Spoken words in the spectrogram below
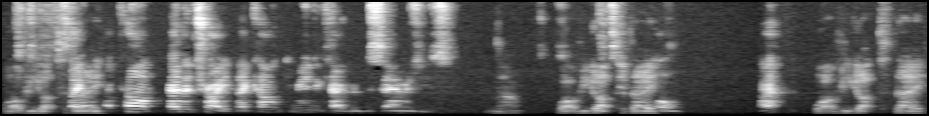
What have you got They, today? they can't penetrate. They can't communicate with the sandwiches. No. What have you got today? Well, What have you got today?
